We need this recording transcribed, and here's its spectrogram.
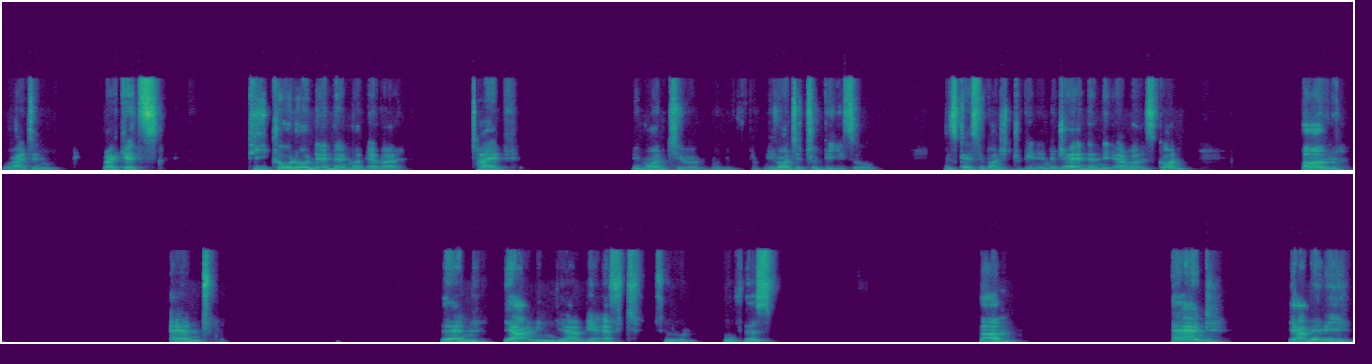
write in brackets P colon and then whatever type we want to we want it to be. So in this case, we want it to be an integer, and then the error is gone. Um, and then yeah, I mean we are we are left to prove this. Um, and yeah, maybe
